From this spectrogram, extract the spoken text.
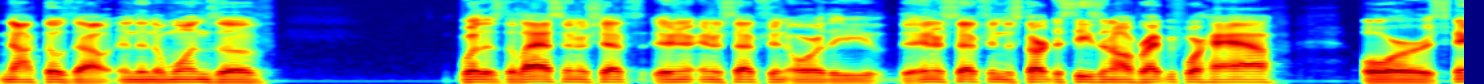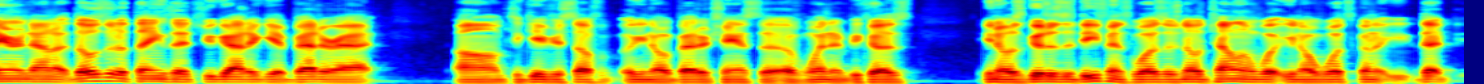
knock those out. And then the ones of whether it's the last intercept, inter- interception or the the interception to start the season off right before half, or staring down. At, those are the things that you got to get better at um, to give yourself you know a better chance of, of winning. Because you know as good as the defense was, there's no telling what you know what's gonna that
